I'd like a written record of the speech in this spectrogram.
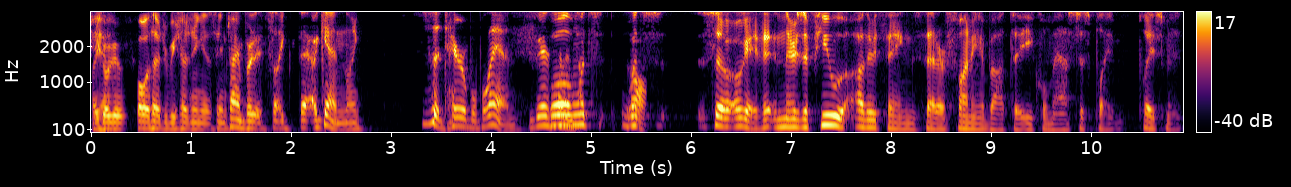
like Yeah. okay, we both have to be touching at the same time but it's like that, again like this is a terrible plan you guys Well, what's done this at all. what's so okay, th- and there's a few other things that are funny about the equal mass display placement.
